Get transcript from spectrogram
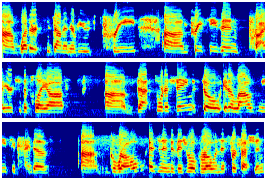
um, whether it's sit down interviews pre um, preseason, prior to the playoffs, um, that sort of thing. So it allows me to kind of um, grow as an individual, grow in this profession.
